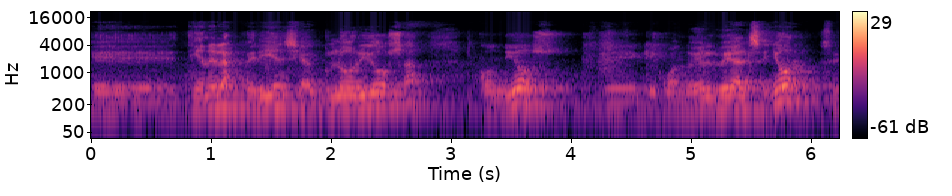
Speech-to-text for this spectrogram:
eh, tiene la experiencia gloriosa con Dios, eh, que cuando él ve al Señor, Sí,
